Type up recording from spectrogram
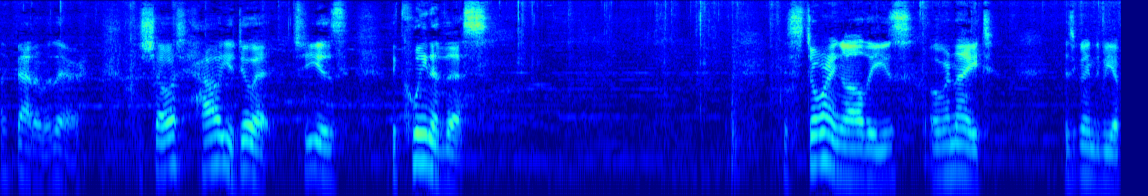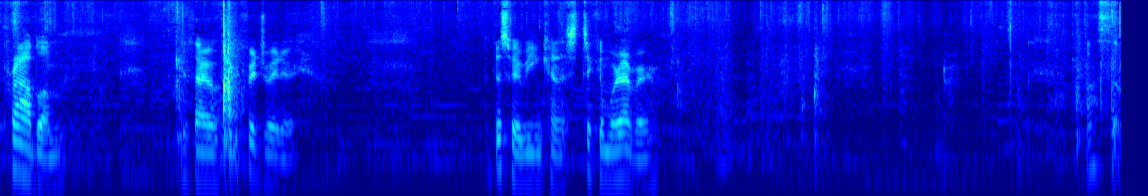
like that over there. Show us how you do it. She is the queen of this. Storing all these overnight is going to be a problem with our refrigerator. This way we can kind of stick them wherever. Awesome.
